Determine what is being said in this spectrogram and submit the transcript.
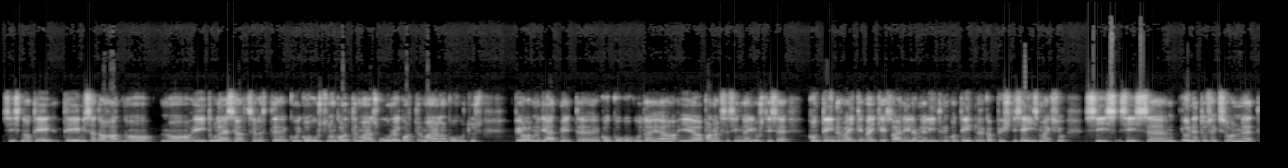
siis no tee, tee, mis sa tahad, no, no ei tule sealt sellest, eh, kui kohustus on kortermajal, suurel kortermajal on kohustus biolagunevaid jäätmeid kokku koguda ja, ja pannakse sinna ilusti see konteiner, väike, väike saja neljakümne liitrine konteiner ka püsti seisma, eks ju, siis, siis õnnetuseks on need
